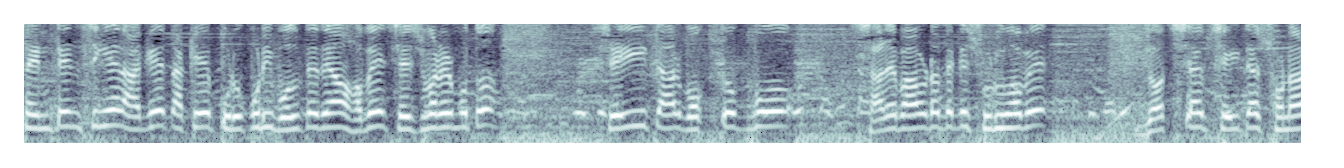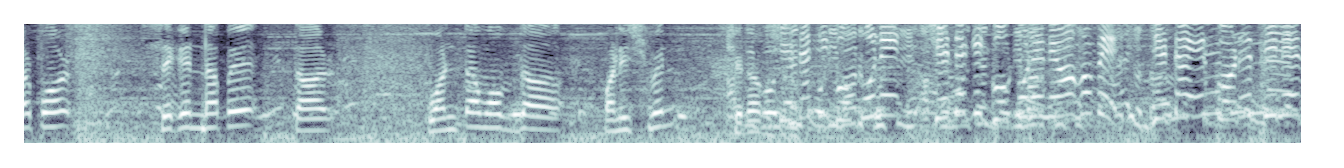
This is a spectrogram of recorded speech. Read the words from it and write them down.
সেন্টেন্সিংয়ের আগে তাকে পুরোপুরি বলতে দেওয়া হবে শেষবারের মতো সেই তার বক্তব্য সাড়ে বারোটা থেকে শুরু হবে। জজ সাহেব সেইটা শোনার পর সেকেন্ড হাফে তার কোয়ান্টাম অফ দ্য পানিশমেন্ট সেটা সেটা কি গোপনে সেটা কি গোপনে নেওয়া হবে? যেটা এর পরের দিনের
